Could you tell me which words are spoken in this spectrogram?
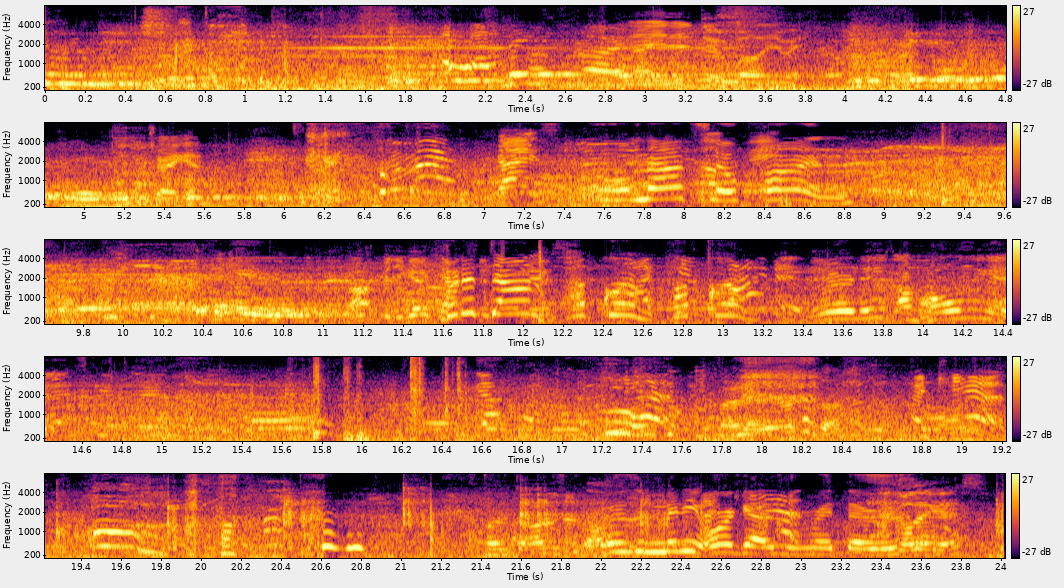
No, you didn't do it well anyway. Try again. Guys, Well, now it's so fun. Ah, but you gotta Put it down. There Popcorn. Popcorn. There it is. I'm holding it. I can't. There's a mini orgasm right there.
